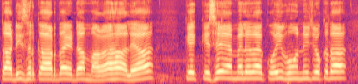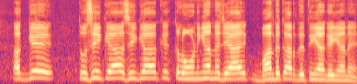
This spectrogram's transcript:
ਤੁਹਾਡੀ ਸਰਕਾਰ ਦਾ ਐਡਾ ਮਾੜਾ ਹਾਲ ਆ ਕਿ ਕਿਸੇ ਐਮਐਲਏ ਦਾ ਕੋਈ ਫੋਨ ਨਹੀਂ ਚੁੱਕਦਾ। ਅੱਗੇ ਤੁਸੀਂ ਕਿਹਾ ਸੀਗਾ ਕਿ ਕਲੋਨੀਆਂ ਨਜਾਇਜ਼ ਬੰਦ ਕਰ ਦਿੱਤੀਆਂ ਗਈਆਂ ਨੇ।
